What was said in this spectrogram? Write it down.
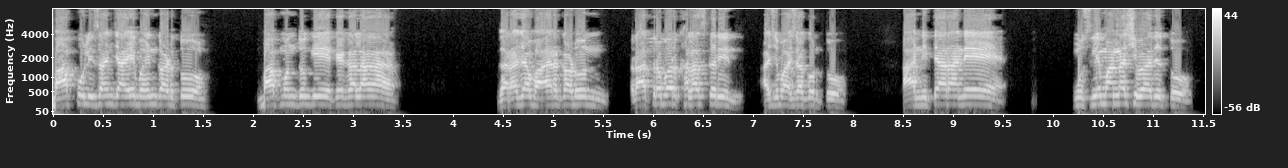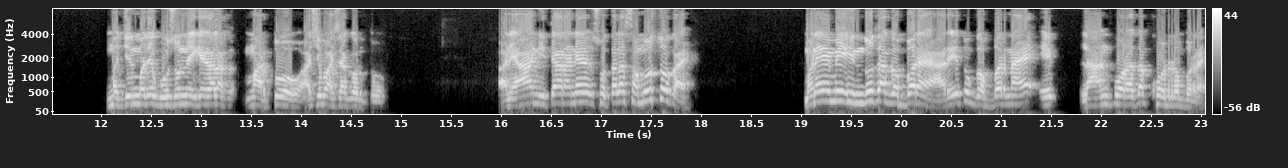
बाप पोलिसांची आई बहीण काढतो. बाप म्हणतो की एकेकाला घराच्या बाहेर काढून रात्रभर खलास करील अशी भाषा करतो. हा नित्या राणे मुस्लिमांना शिव्या देतो. मस्जिदमध्ये घुसून एकेकाला मारतो अशी भाषा करतो. आणि हा नित्या राणे स्वतःला समजतो काय? म्हणे मी हिंदूचा गब्बर आहे. अरे तू गब्बर नाही एक लहान पोराचा खोड रब्बर आहे.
